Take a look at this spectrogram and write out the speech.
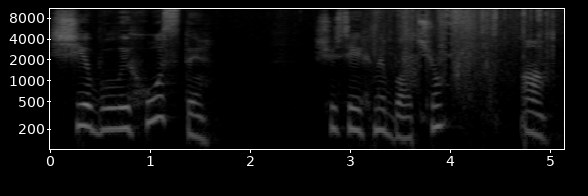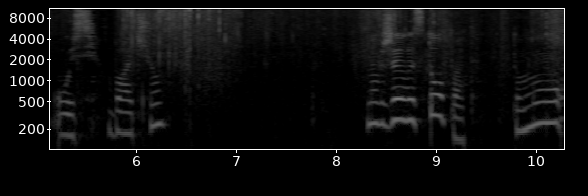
Ще були хости. Щось я їх не бачу. А, ось бачу. Ну, вже листопад, тому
